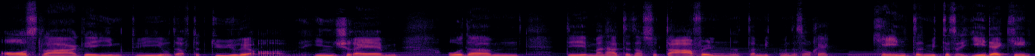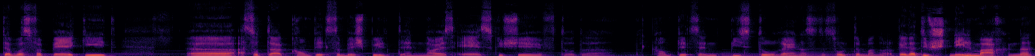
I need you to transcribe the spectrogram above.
Auslage irgendwie oder auf der Türe äh, hinschreiben. Oder ähm, die, man hat dann so Tafeln, damit man das auch erkennt, damit das jeder erkennt, der was vorbeigeht. Äh, also da kommt jetzt zum Beispiel ein neues Eisgeschäft oder kommt jetzt ein Bistro rein. Also das sollte man relativ schnell machen, ne?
